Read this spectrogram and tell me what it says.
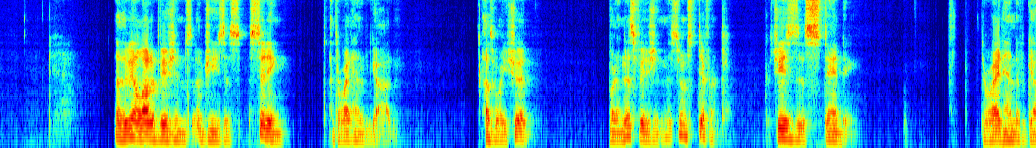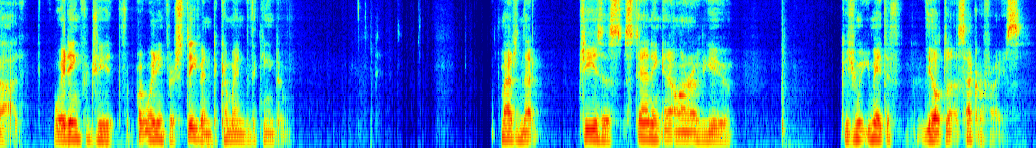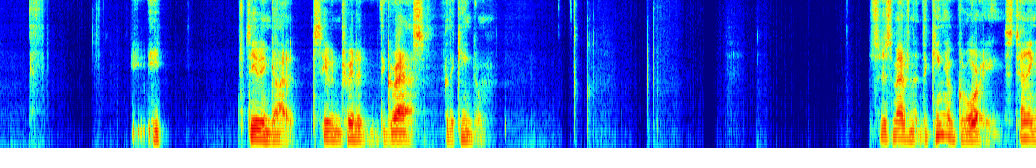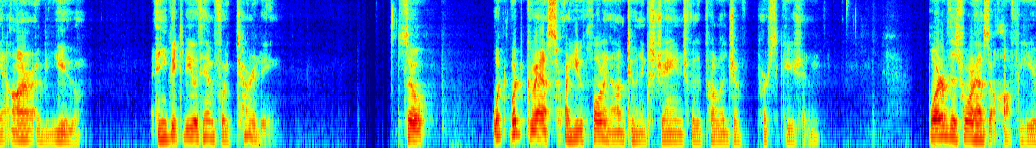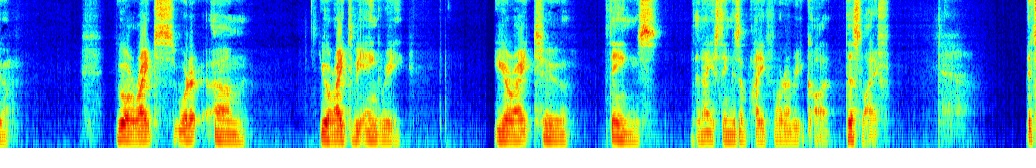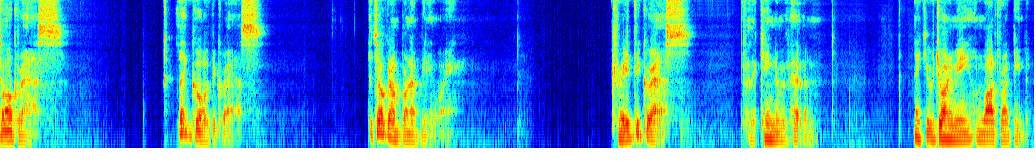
Now, there have been a lot of visions of Jesus sitting at the right hand of God. That's why he should. But in this vision, this one's different. Because Jesus is standing at the right hand of God, waiting for, Je- waiting for Stephen to come into the kingdom. Imagine that Jesus standing in honor of you because you, you made the, the ultimate sacrifice. He, he Stephen got it. Stephen traded the grass for the kingdom. So just imagine that the King of Glory standing in honor of you, and you get to be with him for eternity. So, what, what grass are you holding on to in exchange for the privilege of persecution? Whatever this world has to offer you, your rights, what um, your right to be angry, your right to things, the nice things of life, whatever you call it, this life. It's all grass. Let go of the grass. It's all going to burn up anyway. Trade the grass for the kingdom of heaven. Thank you for joining me on Wildfire Kingdom.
